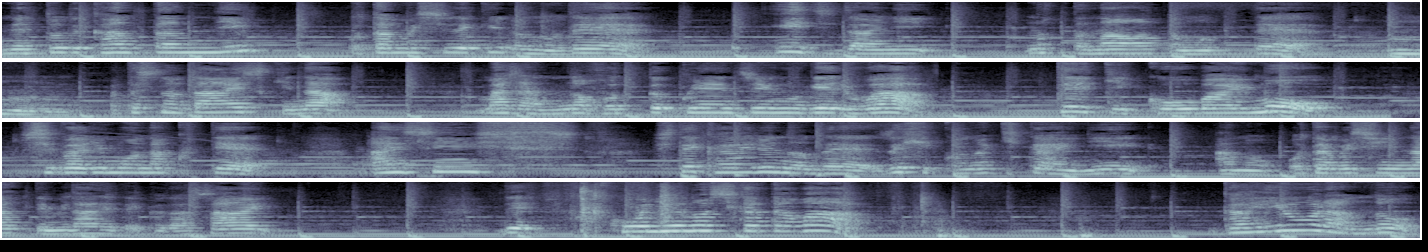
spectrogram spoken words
うネットで簡単にお試しできるのでいい時代になったなと思ってうん、私の大好きなマジャンのホットクレンジングゲルは定期購買も縛りもなくて安心して買えるのでぜひこの機会にあのお試しになってみられてください。で購入の仕方は概要欄の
